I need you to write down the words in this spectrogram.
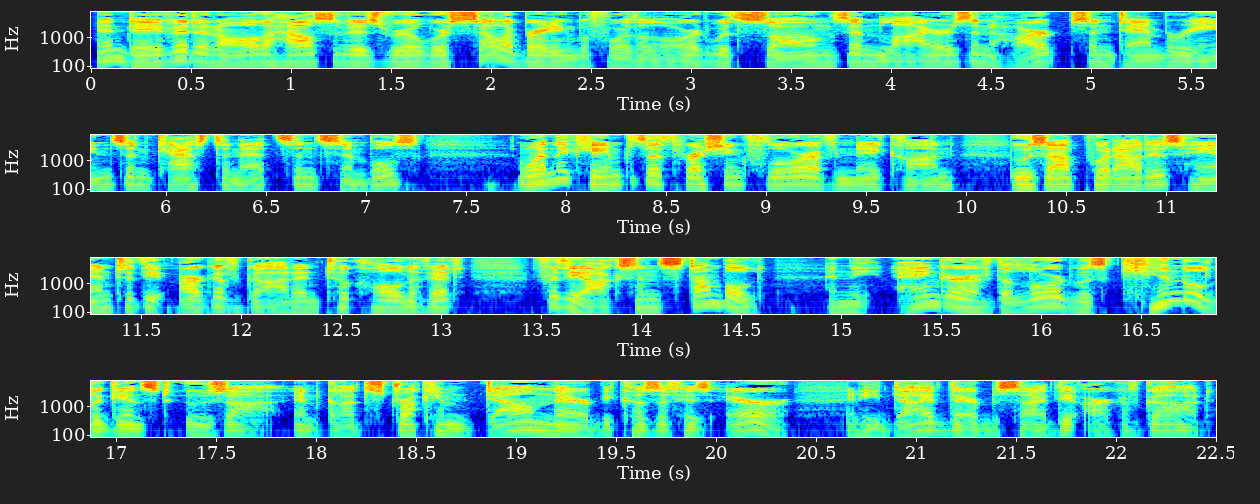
And David and all the house of Israel were celebrating before the Lord with songs and lyres and harps and tambourines and castanets and cymbals. When they came to the threshing floor of Nacon, Uzzah put out his hand to the ark of God and took hold of it, for the oxen stumbled. And the anger of the Lord was kindled against Uzzah, and God struck him down there because of his error, and he died there beside the ark of God.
